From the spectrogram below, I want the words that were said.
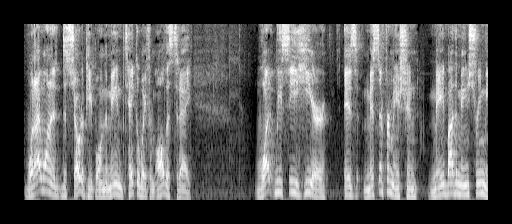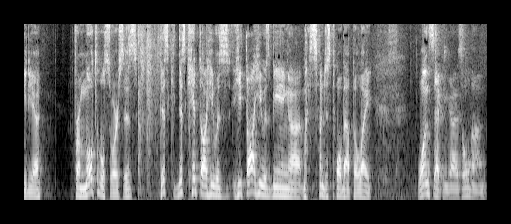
what I wanted to show to people, and the main takeaway from all this today, what we see here is misinformation made by the mainstream media from multiple sources This this kid thought he was he thought he was being. Uh, my son just pulled out the light. One second, guys. Hold on.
